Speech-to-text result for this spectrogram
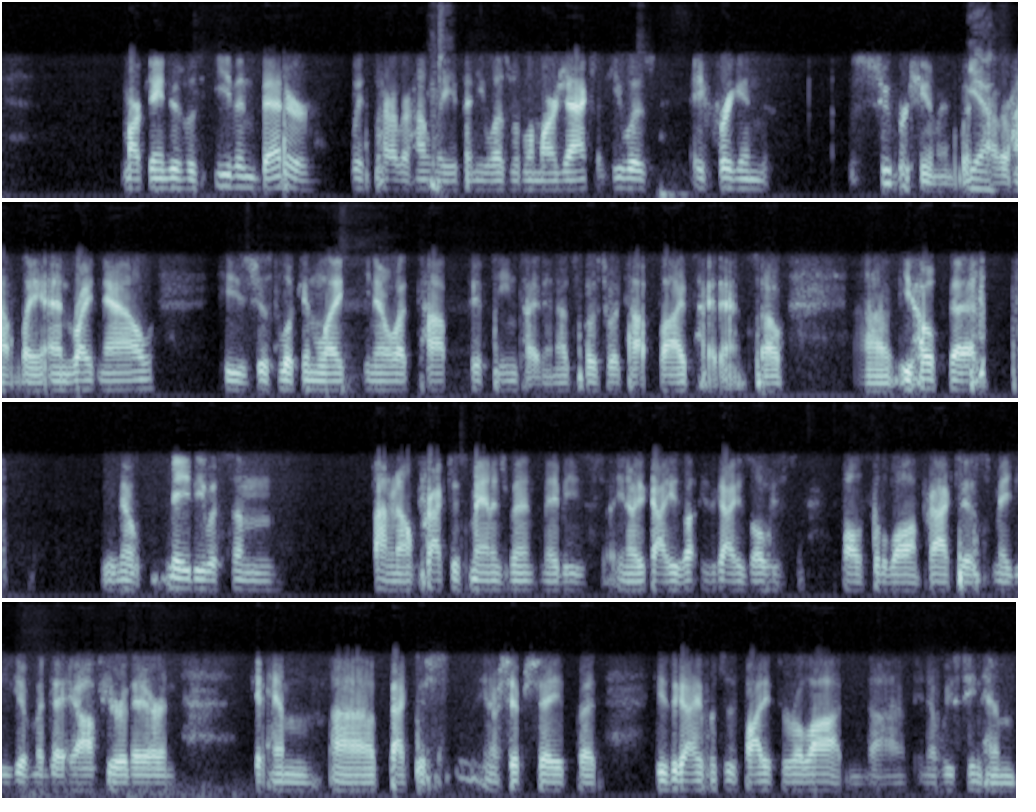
Mark Andrews was even better with Tyler Huntley than he was with Lamar Jackson. He was a friggin' superhuman with Tyler Huntley, and right now he's just looking like you know a top 15 tight end as opposed to a top five tight end. So uh, you hope that you know maybe with some I don't know practice management, maybe he's you know a guy he's, he's a guy who's always balls to the wall in practice. Maybe you give him a day off here or there and get him uh, back to you know ship shape. But he's a guy who puts his body through a lot, and uh, you know we've seen him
